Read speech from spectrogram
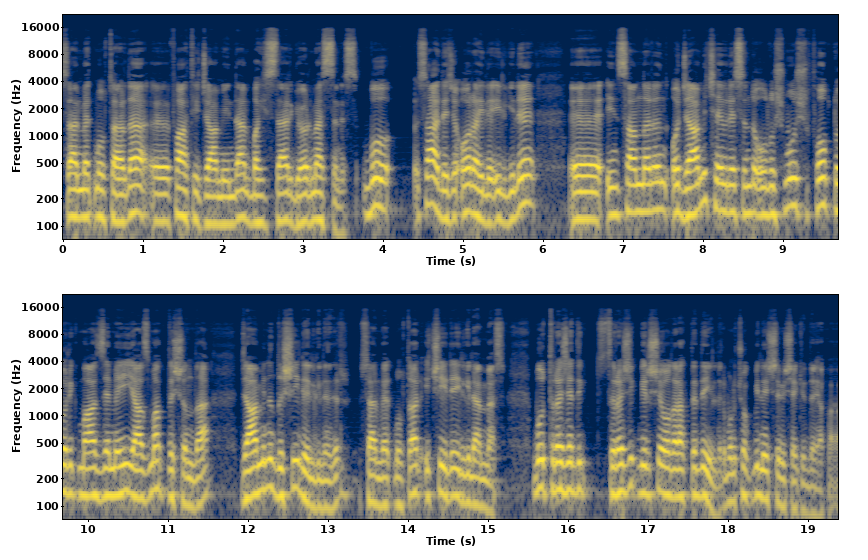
Sermet Muhtar'da e, Fatih Camii'nden bahisler görmezsiniz. Bu sadece orayla ilgili e, insanların o cami çevresinde oluşmuş folklorik malzemeyi yazmak dışında caminin dışı ile ilgilenir Sermet Muhtar, içiyle ilgilenmez. Bu trajedik, trajik bir şey olarak da değildir. Bunu çok bilinçli bir şekilde yapar.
